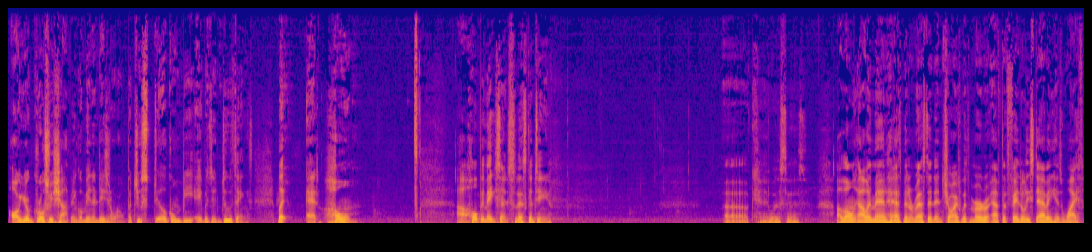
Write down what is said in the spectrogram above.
All your grocery shopping going to be in the digital world. But you still going to be able to do things. But at home. I hope it makes sense. Let's continue. Okay, what is this? A Long Island man has been arrested and charged with murder after fatally stabbing his wife.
